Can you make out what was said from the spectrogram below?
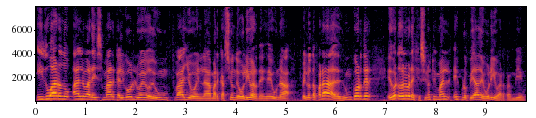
Eduardo Álvarez marca el gol luego de un fallo en la marcación de Bolívar desde una pelota parada, desde un córner. Eduardo Álvarez, que si no estoy mal, es propiedad de Bolívar también.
